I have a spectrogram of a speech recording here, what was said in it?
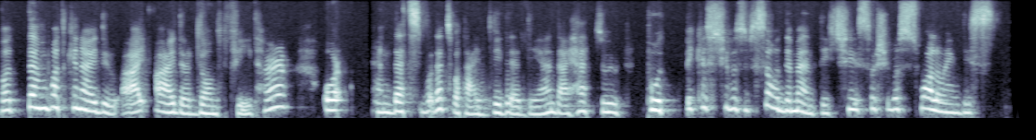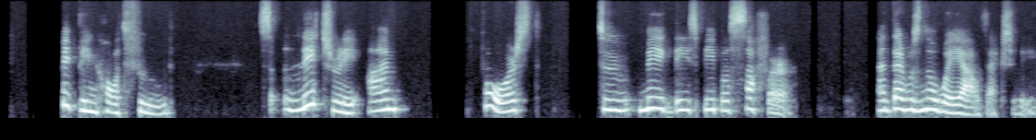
But then what can I do? I either don't feed her or, and that's, that's what I did at the end. I had to put, because she was so demented, she, so she was swallowing this piping hot food. So literally I'm forced to make these people suffer. And there was no way out actually.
